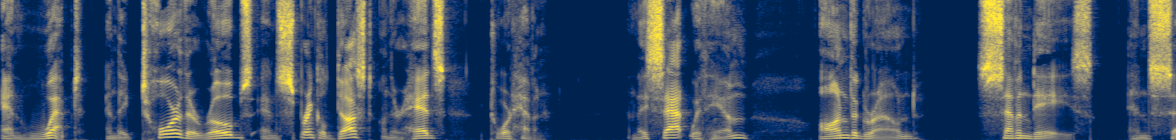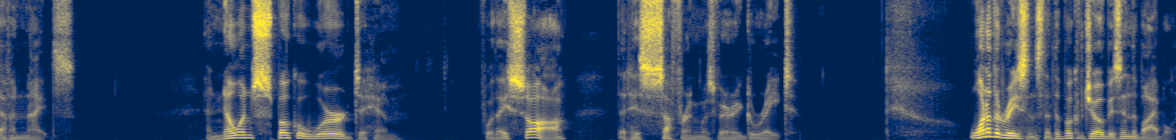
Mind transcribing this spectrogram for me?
and wept, and they tore their robes and sprinkled dust on their heads toward heaven. And they sat with him on the ground seven days and seven nights. And no one spoke a word to him, for they saw that his suffering was very great. One of the reasons that the book of Job is in the Bible,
